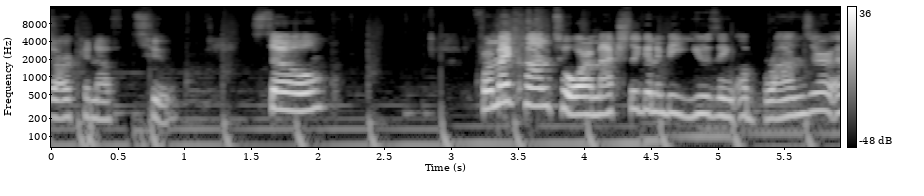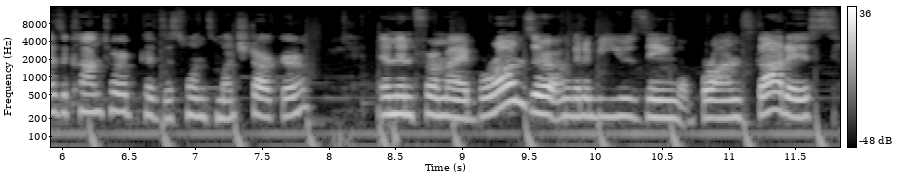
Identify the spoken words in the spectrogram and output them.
dark enough too. So for my contour, I'm actually going to be using a bronzer as a contour because this one's much darker. And then for my bronzer, I'm going to be using Bronze Goddess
